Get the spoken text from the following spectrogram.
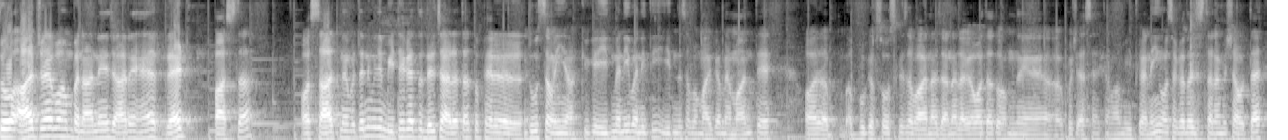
तो आज जो है, वो हम बनाने जा रहे हैं रेड पास्ता। और साथ में, पता नहीं, मुझे मीठे का तो दिल चाह रहा था तो फिर दूध सवैयाँ क्योंकि ईद में नहीं बनी थी। ईद में सब हमारे घर मेहमान थे। और अब- के अफसोस के सब आना जाना लगा हुआ था तो हमने कुछ ऐसा अहतमाम ईद का नहीं हो सका था, जिस तरह हमेशा होता है।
